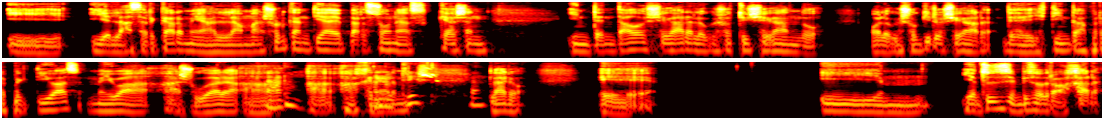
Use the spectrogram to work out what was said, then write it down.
y, y el acercarme a la mayor cantidad de personas que hayan intentado llegar a lo que yo estoy llegando o a lo que yo quiero llegar desde distintas perspectivas, me iba a ayudar a, generar. claro. Eh, y, y, entonces empiezo a trabajar.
